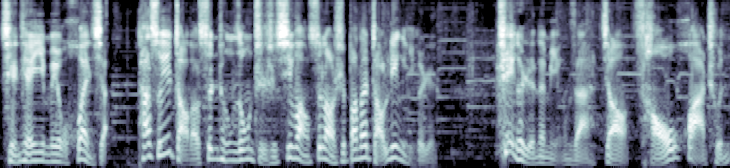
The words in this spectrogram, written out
钱谦益没有幻想，他所以找到孙承宗，只是希望孙老师帮他找另一个人。这个人的名字啊叫曹化淳。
